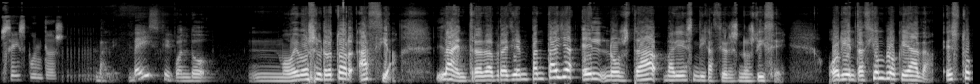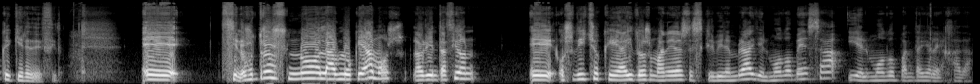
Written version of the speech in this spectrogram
6 puntos. Vale, ¿veis que cuando movemos el rotor hacia la entrada braille en pantalla, él nos da varias indicaciones. Nos dice orientación bloqueada. ¿Esto qué quiere decir? Eh, si nosotros no la bloqueamos, la orientación, eh, os he dicho que hay dos maneras de escribir en braille, el modo mesa y el modo pantalla alejada.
